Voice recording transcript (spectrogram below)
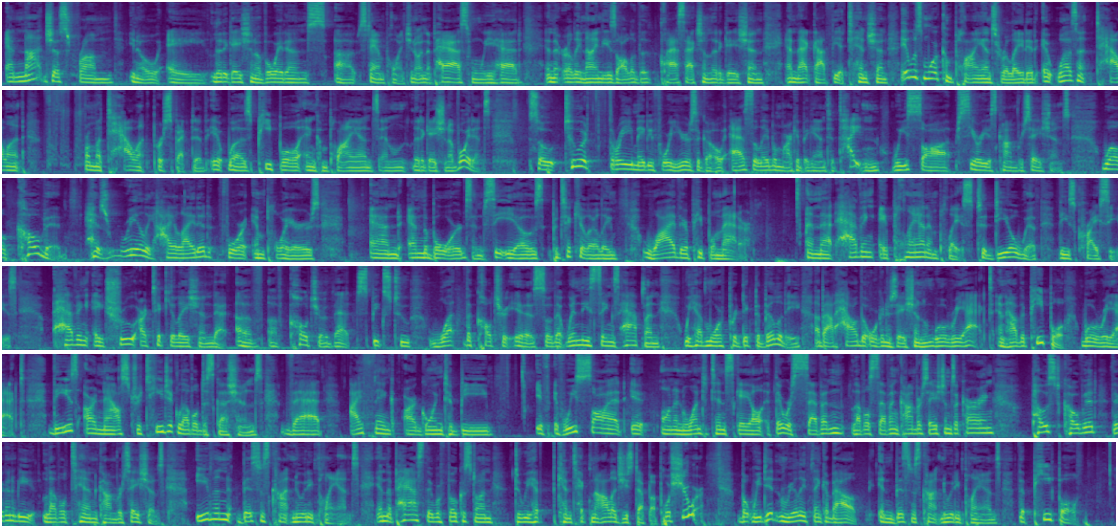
And not just from you know a litigation avoidance uh, standpoint. You know in the past when we had in the early 90s all of the class action litigation and that got the attention it was more compliance related it wasn't talent from a talent perspective. It was people and compliance and litigation avoidance. So, two or three, maybe four years ago, as the labor market began to tighten, we saw serious conversations. Well, COVID has really highlighted for employers and, and the boards and CEOs, particularly, why their people matter and that having a plan in place to deal with these crises having a true articulation that of, of culture that speaks to what the culture is so that when these things happen we have more predictability about how the organization will react and how the people will react. These are now strategic level discussions that i think are going to be if if we saw it it on a 1 to 10 scale if there were 7 level 7 conversations occurring Post COVID, they're going to be level 10 conversations. Even business continuity plans. In the past, they were focused on do we have, can technology step up? Well, sure. But we didn't really think about in business continuity plans the people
